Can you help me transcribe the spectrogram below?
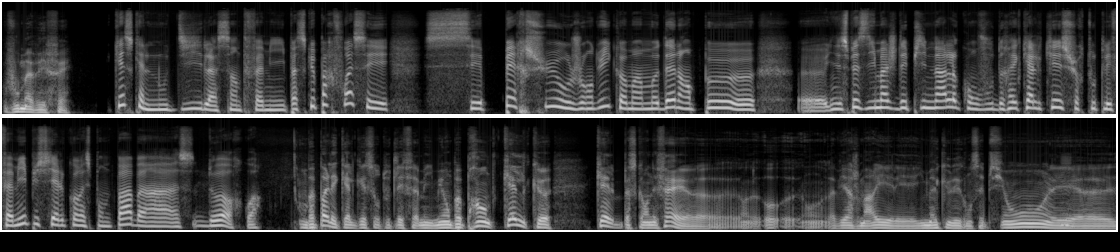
Vous m'avez fait. Qu'est-ce qu'elle nous dit, la Sainte Famille? Parce que parfois, c'est c'est perçu aujourd'hui comme un modèle un peu, euh, euh, une espèce d'image d'épinal qu'on voudrait calquer sur toutes les familles, puis si elles correspondent pas, ben, dehors, quoi. On ne peut pas les calquer sur toutes les familles, mais on peut prendre quelques. Quel- parce qu'en effet, euh, la Vierge Marie, elle est Immaculée Conception, elle est euh,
